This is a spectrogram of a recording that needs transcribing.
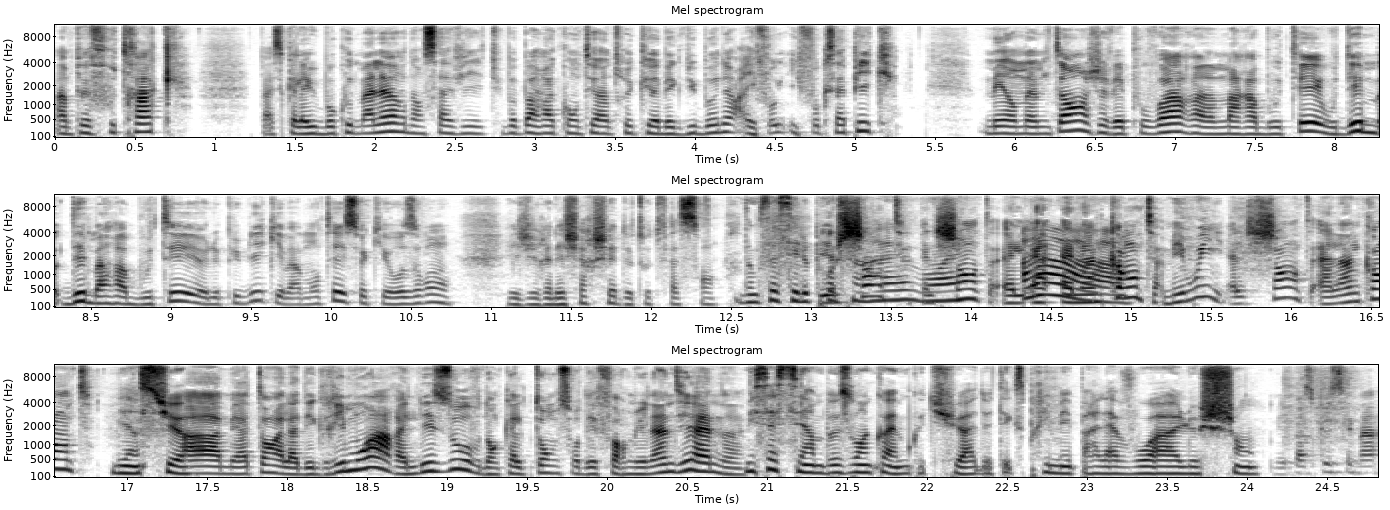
un peu foutraque, parce qu'elle a eu beaucoup de malheur dans sa vie. Tu peux pas raconter un truc avec du bonheur. Il faut, il faut que ça pique. Mais en même temps, je vais pouvoir euh, marabouter ou dé- démarabouter euh, le public qui va monter, ceux qui oseront. Et j'irai les chercher de toute façon. Donc ça, c'est le Et elle prochain chante, rêve, elle ouais. chante, elle, elle- elle Ah. incante. Mais oui, elle chante, elle incante. Bien sûr. Ah, mais attends, elle a des grimoires, elle les ouvre, donc elle tombe sur des formules indiennes. Mais ça, c'est un besoin quand même que tu as de t'exprimer par la voix, le chant. Mais parce que c'est ma,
